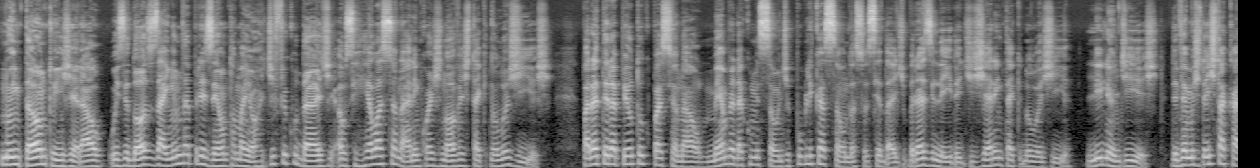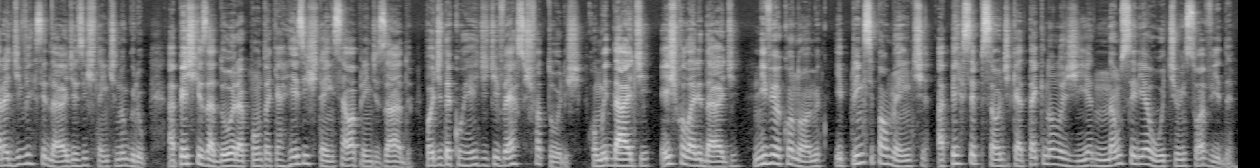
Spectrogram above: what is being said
No entanto, em geral, os idosos ainda apresentam maior dificuldade ao se relacionarem com as novas tecnologias, para a terapeuta ocupacional, membro da Comissão de Publicação da Sociedade Brasileira de Tecnologia, Lilian Dias, devemos destacar a diversidade existente no grupo. A pesquisadora aponta que a resistência ao aprendizado pode decorrer de diversos fatores, como idade, escolaridade, nível econômico e, principalmente, a percepção de que a tecnologia não seria útil em sua vida.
